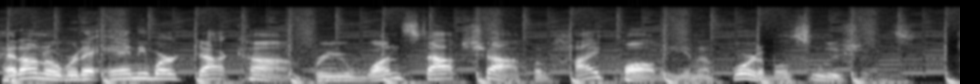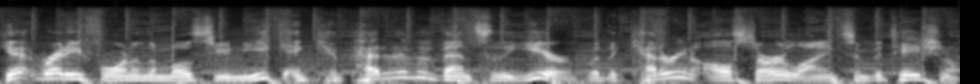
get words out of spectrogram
head on over to AndyMark.com for your one stop shop of high quality and affordable solutions. Get ready for one of the most unique and competitive events of the year with the Kettering All Star Alliance Invitational.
